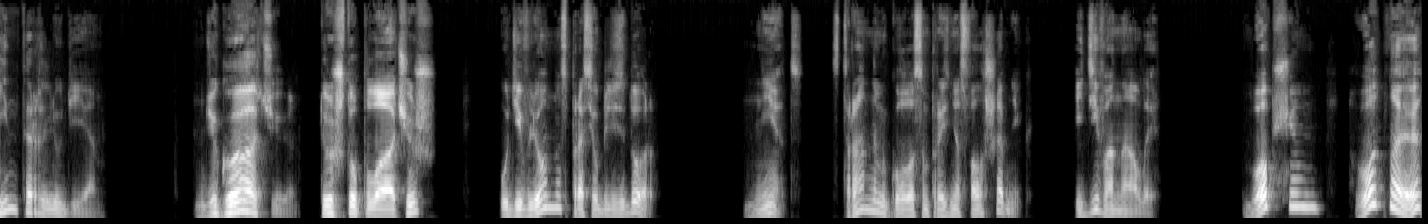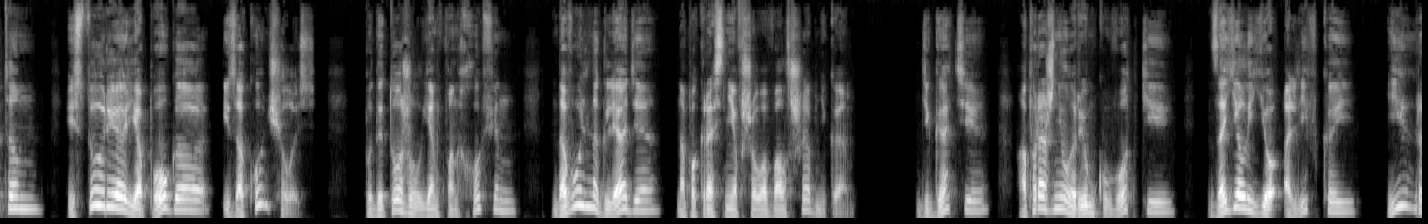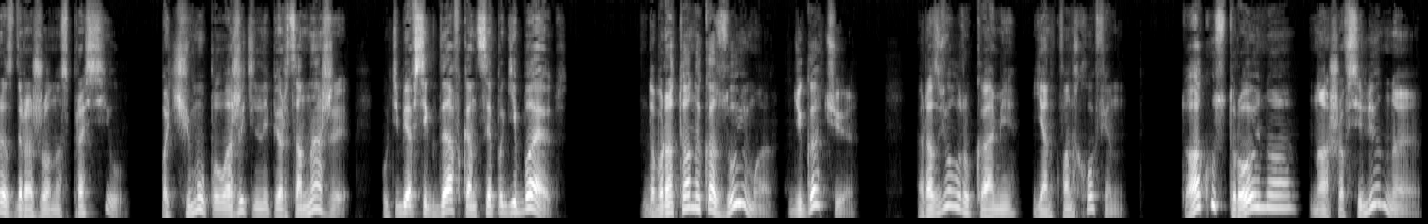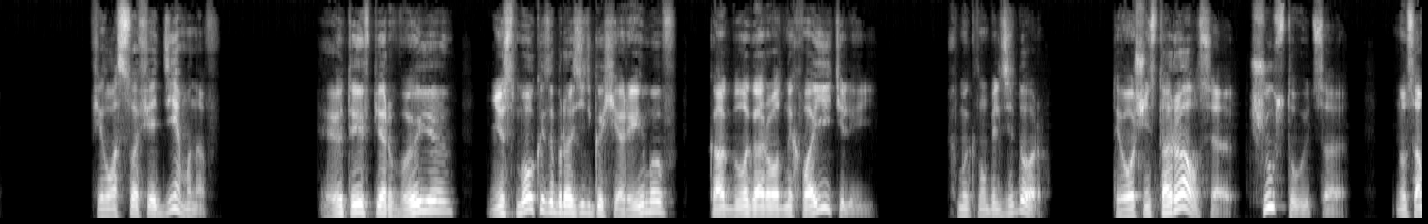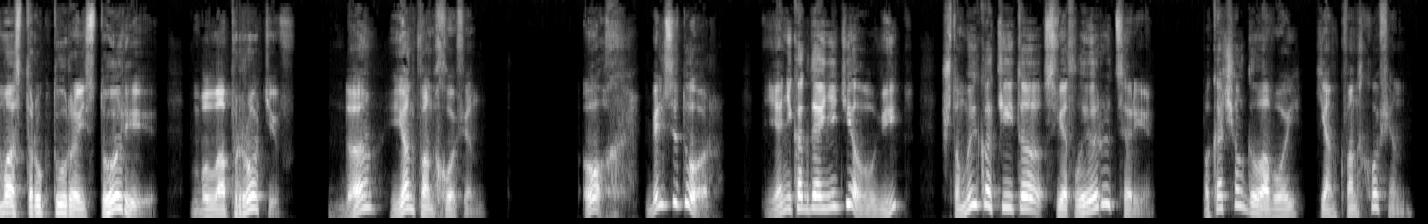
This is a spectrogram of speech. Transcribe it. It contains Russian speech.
Интерлюдия. «Дегати, ты что, плачешь?» Удивленно спросил Бельзидор. «Нет», — странным голосом произнес волшебник. «Иди в аналы». «В общем, вот на этом история Япога и закончилась», — подытожил Янг Ван Хофен, довольно глядя на покрасневшего волшебника. Дегати опорожнил рюмку водки, заел ее оливкой и раздраженно спросил. Почему положительные персонажи у тебя всегда в конце погибают? Доброта наказуема, Дегачи. Развел руками Янг Ван Хофен. Так устроена наша вселенная. Философия демонов. И ты впервые не смог изобразить Гахеримов как благородных воителей, хмыкнул Бельзидор. Ты очень старался, чувствуется, но сама структура истории была против. Да, Ян Ван Хофен? Ох, Бельзидор, я никогда и не делал вид, что мы какие-то светлые рыцари. Покачал головой Ян Ван Хофен.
